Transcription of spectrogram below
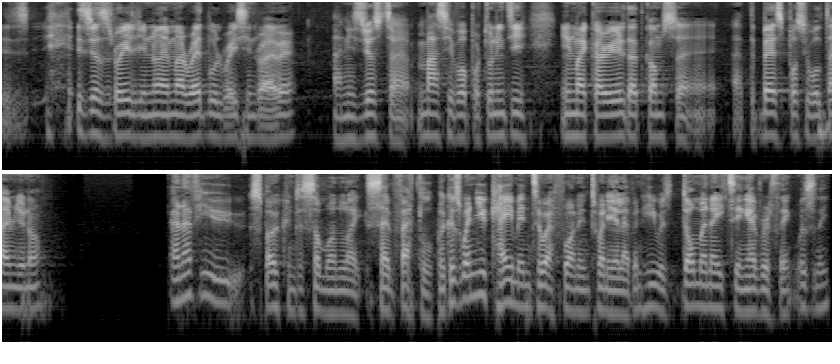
it's, it's just real. You know, I'm a Red Bull racing driver, and it's just a massive opportunity in my career that comes uh, at the best possible time, you know. And have you spoken to someone like Seb Vettel? Because when you came into F1 in 2011, he was dominating everything, wasn't he?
